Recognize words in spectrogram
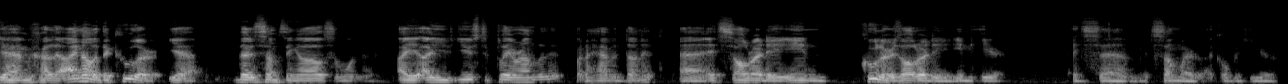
Yeah, Michale, I know the cooler. Yeah, that is something I also want to. I, I used to play around with it, but I haven't done it. Uh, it's already in. Cooler is already in here. It's um, it's somewhere like over here.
